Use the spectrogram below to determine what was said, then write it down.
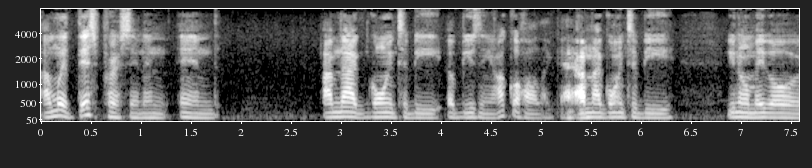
I'm with this person and and I'm not going to be abusing alcohol like that. I'm not going to be, you know, maybe or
